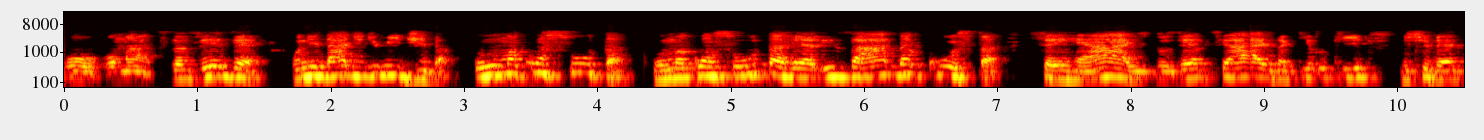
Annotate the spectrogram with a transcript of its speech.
ô Max. Às vezes é Unidade de medida, uma consulta. Uma consulta realizada custa 100 reais, 200 reais, aquilo que estiver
